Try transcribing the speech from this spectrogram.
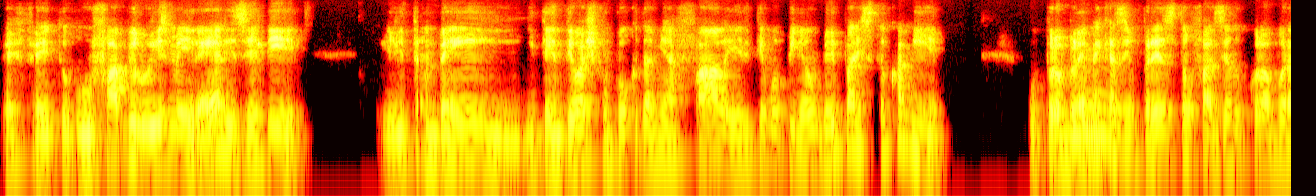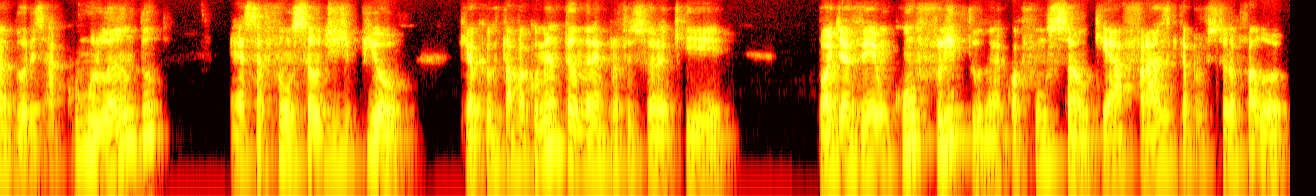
Perfeito. O Fábio Luiz Meireles, ele ele também entendeu, acho que um pouco da minha fala, e ele tem uma opinião bem parecida com a minha. O problema hum. é que hum. as empresas estão fazendo colaboradores acumulando essa função de DPO, que é o que eu estava comentando, né, professora, que pode haver um conflito né, com a função, que é a frase que a professora falou.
